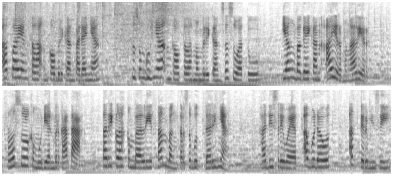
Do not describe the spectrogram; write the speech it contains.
apa yang telah engkau berikan padanya? Sesungguhnya engkau telah memberikan sesuatu yang bagaikan air mengalir. Rasul kemudian berkata, Tariklah kembali tambang tersebut darinya. Hadis riwayat Abu Daud, At-Tirmizi,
